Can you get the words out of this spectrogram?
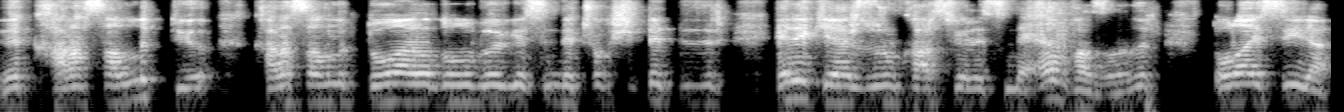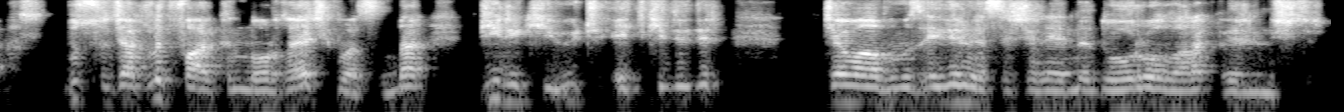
ve karasallık diyor. Karasallık Doğu Anadolu bölgesinde çok şiddetlidir. Hele ki Erzurum Kars yöresinde en fazladır. Dolayısıyla bu sıcaklık farkının ortaya çıkmasında 1 2 3 etkilidir. Cevabımız Edirne seçeneğinde doğru olarak verilmiştir.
